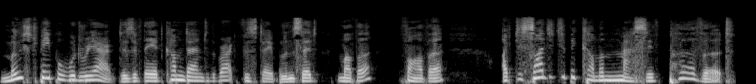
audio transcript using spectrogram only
most people would react as if they had come down to the breakfast table and said, Mother, Father, I've decided to become a massive pervert.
